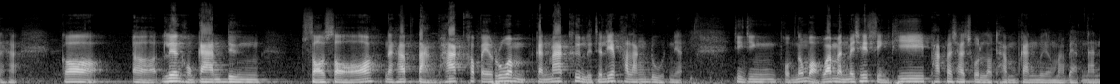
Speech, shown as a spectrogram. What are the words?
นะฮะก็เอ่อเรื่องของการดึงสสนะครับต่างพรรคเข้าไปร่วมกันมากขึ้น หรือจะเรียกพลังดูดเนี่ยจริง ๆ ผมต้องบอกว่ามันไม่ใช่สิ่งที่พรรคประชาชนเราทำการเมืองมาแบบนั้น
